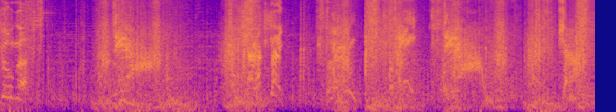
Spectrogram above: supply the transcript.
造が。キャラクタイキャラ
